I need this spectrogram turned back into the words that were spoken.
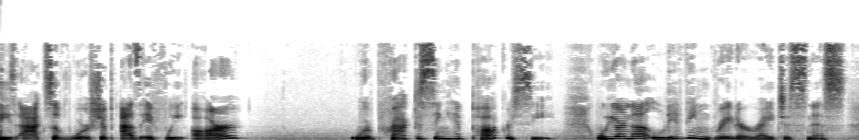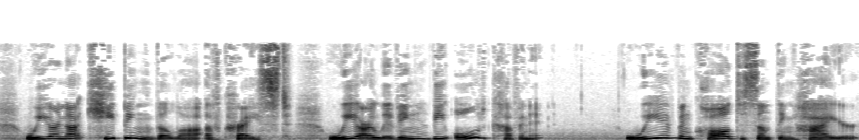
these acts of worship as if we are, we're practicing hypocrisy. We are not living greater righteousness. We are not keeping the law of Christ. We are living the old covenant. We have been called to something higher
